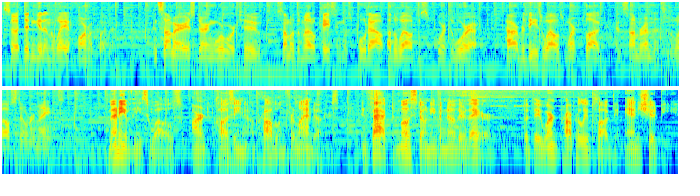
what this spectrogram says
so it didn't get in the way of farm equipment. In some areas during World War II, some of the metal casing was pulled out of the well to support the war effort. However, these wells weren't plugged and some remnants of the well still remains. Many of these wells aren't causing a problem for landowners. In fact, most don't even know they're there, but they weren't properly plugged and should be.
